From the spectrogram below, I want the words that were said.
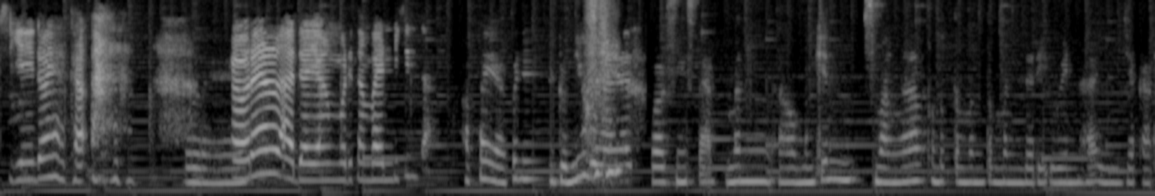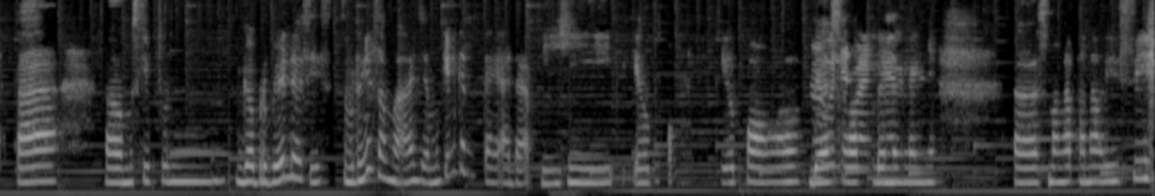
segini doang ya kak. Boleh. Aurel ada yang mau ditambahin dikit kak? apa ya? Aku juga bingung sih. Closing statement uh, mungkin semangat untuk teman-teman dari UIN Jakarta. Uh, meskipun nggak berbeda sih sebenarnya sama aja. Mungkin kan kayak ada pihi ilpol ilpol hmm, daslot dan lain-lainnya uh, semangat analisis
